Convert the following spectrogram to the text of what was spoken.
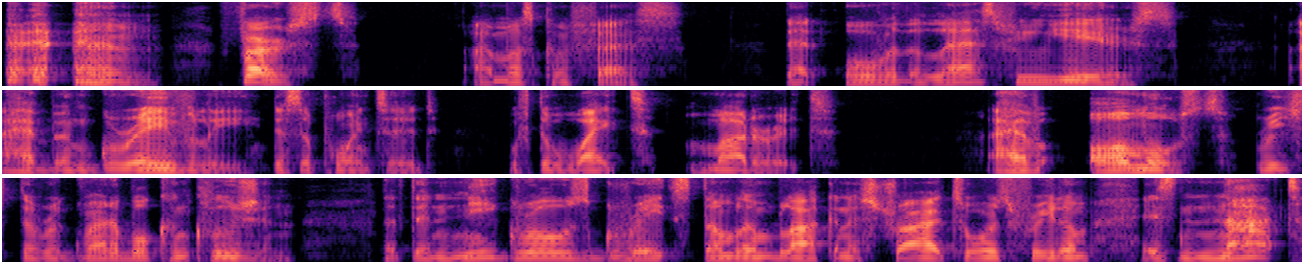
First, I must confess that over the last few years, I have been gravely disappointed with the white moderate. I have almost reached the regrettable conclusion that the Negro's great stumbling block in the stride towards freedom is not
